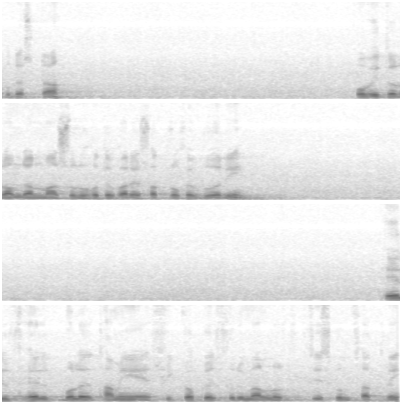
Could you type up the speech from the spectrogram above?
উপদেষ্টা। পবিত্র রমজান মাস শুরু হতে পারে সতেরো ফেব্রুয়ারি। হেল্প হেল্প বলে থামিয়ে শিক্ষককে ছুরি মারল স্কুল ছাত্রী।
